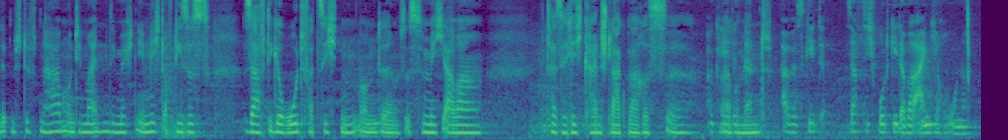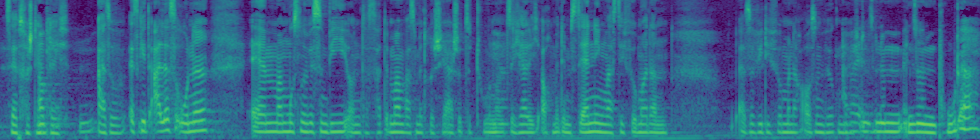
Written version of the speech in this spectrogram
Lippenstiften haben und die meinten, sie möchten eben nicht auf dieses saftige Rot verzichten. Und äh, es ist für mich aber tatsächlich kein schlagbares äh, okay, Argument. aber es geht, saftig rot geht aber eigentlich auch ohne. Selbstverständlich. Okay. Mhm. Also es geht alles ohne. Ähm, man muss nur wissen, wie. Und das hat immer was mit Recherche zu tun ja. und sicherlich auch mit dem Standing, was die Firma dann, also wie die Firma nach außen wirken aber möchte. Aber in so einem, in so einem Puder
